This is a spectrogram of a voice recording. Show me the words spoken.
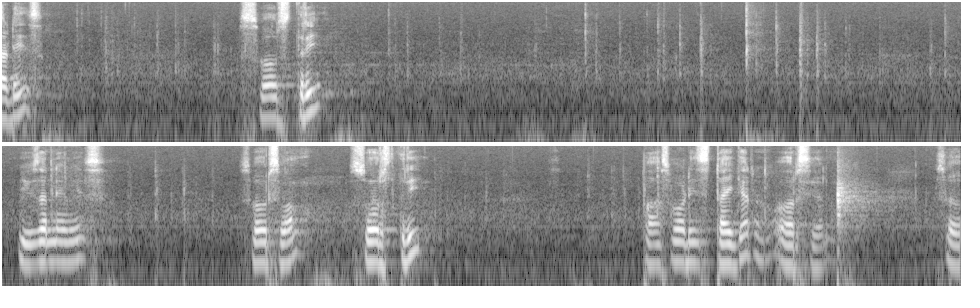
that is source 3 username is source 1 source 3 password is tiger or cell so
